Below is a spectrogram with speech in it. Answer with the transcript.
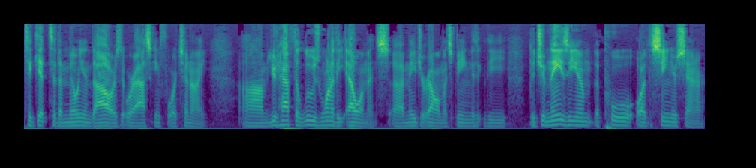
to get to the million dollars that we're asking for tonight. Um, you'd have to lose one of the elements, uh, major elements, being the, the, the gymnasium, the pool, or the senior center,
